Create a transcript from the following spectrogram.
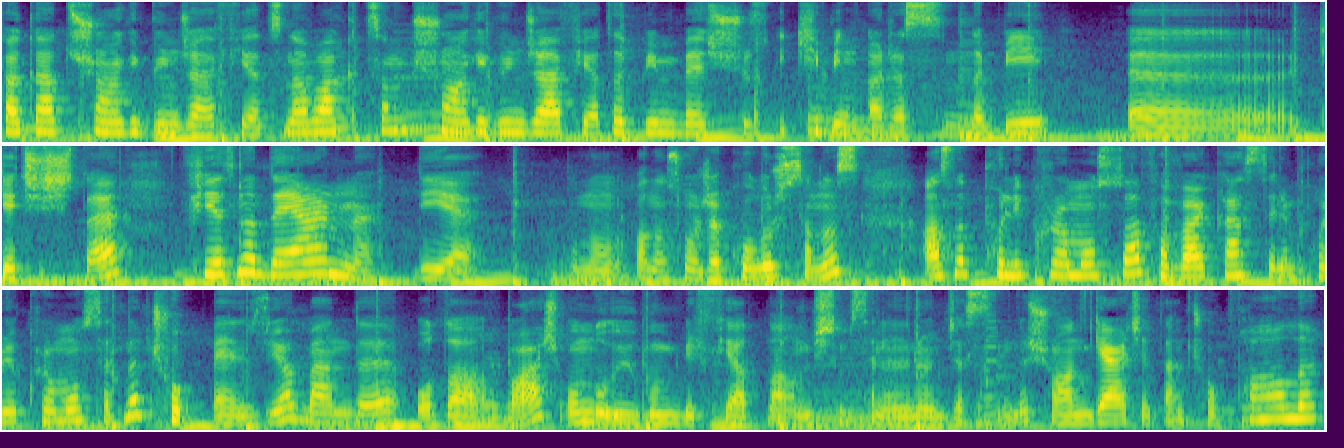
Fakat şu anki güncel fiyatına baktım. Şu anki güncel fiyata 1500-2000 arasında bir e, geçişte. Fiyatına değer mi diye bunu bana soracak olursanız aslında Polychromos'a Faber-Castell'in Polychromos setine çok benziyor. Bende o da var. Onu da uygun bir fiyatla almıştım seneler öncesinde. Şu an gerçekten çok pahalı.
